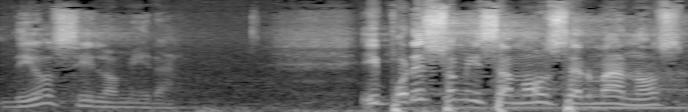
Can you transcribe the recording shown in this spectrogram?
Dios sí lo mira. Y por eso, mis amados hermanos,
